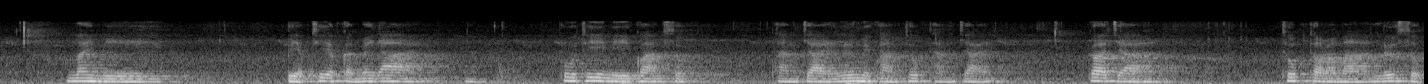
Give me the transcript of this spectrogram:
ๆ ไม่มี รียบเทียบกันไม่ได้ ผู้ที่มีความสุขทางใจหรือมีความทุกข์ทางใจ ก็จะทุกข์ทรมานหรือสุข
